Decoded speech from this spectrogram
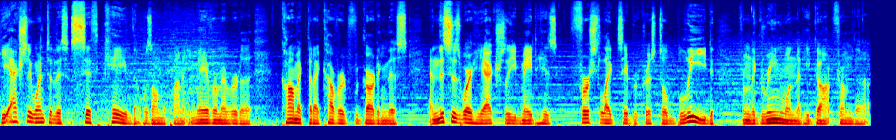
he actually went to this Sith cave that was on the planet. You may have remembered a comic that I covered regarding this, and this is where he actually made his first lightsaber crystal bleed from the green one that he got from the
